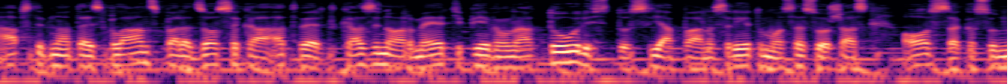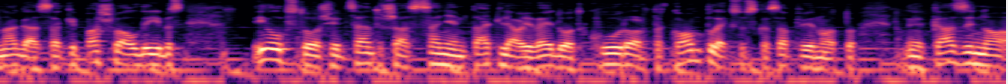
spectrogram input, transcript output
Apstiprinātais plāns paredz Osakā atvērt kazino ar mērķi pievilināt turistus. Japānas rietumos esošās Osakas un Nagasaki pašvaldības ilgstoši ir centušās saņemt atļauju veidot kurorta kompleksus, kas apvienotu kazino,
